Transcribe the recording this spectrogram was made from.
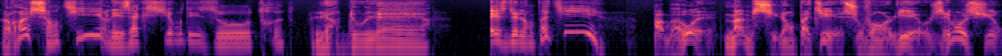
Ressentir les actions des autres, leur douleur. Est-ce de l'empathie? Ah bah ouais, même si l'empathie est souvent liée aux émotions.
